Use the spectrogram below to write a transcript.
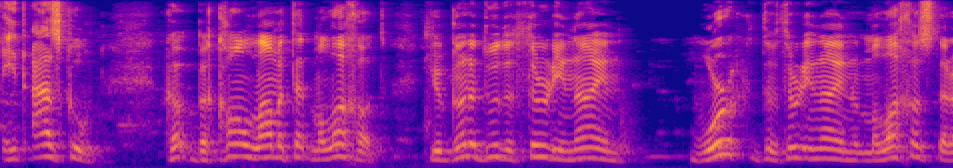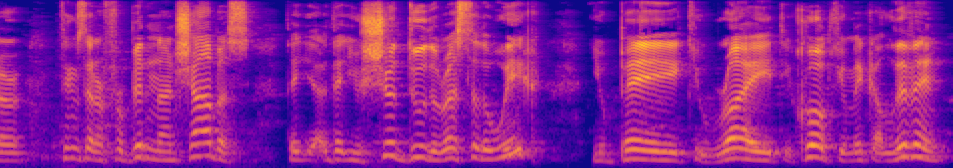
It asku, bekal lamatet malachot. You're going to do the 39 work, the 39 malachas that are things that are forbidden on Shabbos, that you, that you should do the rest of the week. You bake, you write, you cook, you make a living.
